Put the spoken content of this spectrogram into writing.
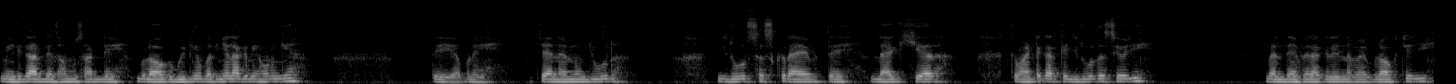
ਉਮੀਦ ਕਰਦੇ ਹਾਂ ਤੁਹਾਨੂੰ ਸਾਡੇ ਬਲੌਗ ਵੀਡੀਓ ਵਧੀਆ ਲੱਗਦੀਆਂ ਹੋਣਗੀਆਂ ਤੇ ਆਪਣੇ ਚੈਨਲ ਨੂੰ ਜਰੂਰ ਜਰੂਰ ਸਬਸਕ੍ਰਾਈਬ ਤੇ ਲਾਈਕ ਸ਼ੇਅਰ ਕਮੈਂਟ ਕਰਕੇ ਜਰੂਰ ਦੱਸਿਓ ਜੀ। ਮਿਲਦੇ ਹਾਂ ਫਿਰ ਅਗਲੇ ਨਵੇਂ ਬਲੌਗ 'ਚ ਜੀ।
